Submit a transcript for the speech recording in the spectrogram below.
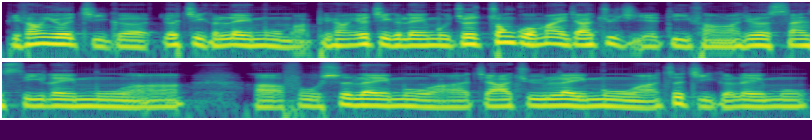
比方有几个有几个类目嘛，比方有几个类目就是中国卖家聚集的地方啊，就是三 C 类目啊啊，服饰类目啊，家居类目啊，这几个类目，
